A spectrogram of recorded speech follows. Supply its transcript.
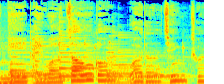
是你陪我走过我的青春。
